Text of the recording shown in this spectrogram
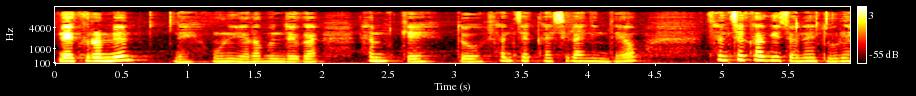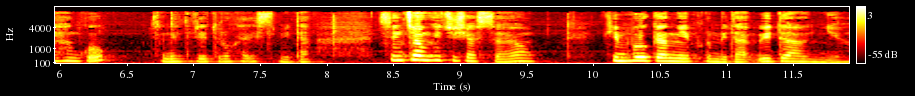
네, 그러면 네 오늘 여러분들과 함께 또 산책할 시간인데요. 산책하기 전에 노래 한 곡 전해드리도록 하겠습니다. 신청해 주셨어요. 김보경이 부릅니다. Without You.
